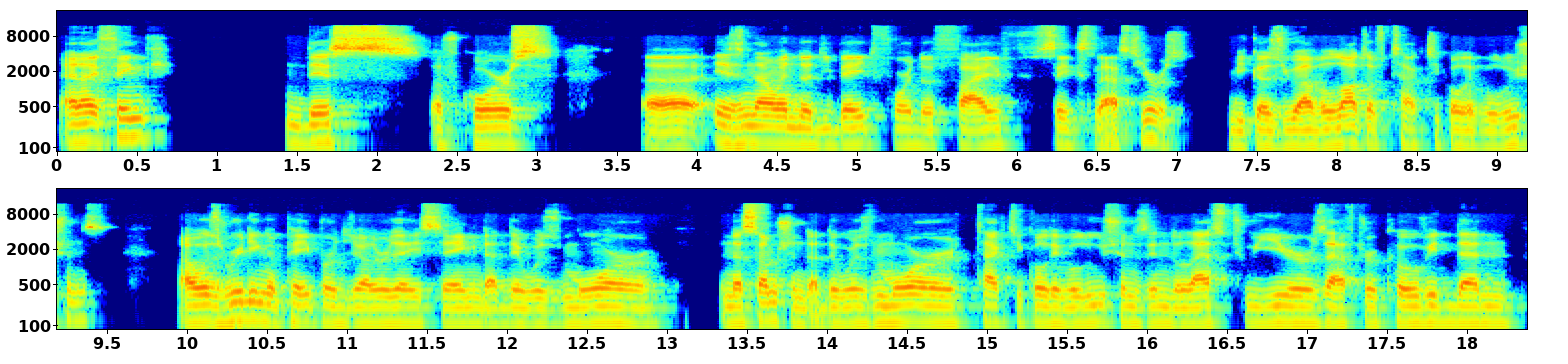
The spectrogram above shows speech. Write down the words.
And I think this, of course, uh, is now in the debate for the five, six last years because you have a lot of tactical evolutions. I was reading a paper the other day saying that there was more an assumption that there was more tactical evolutions in the last two years after COVID than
